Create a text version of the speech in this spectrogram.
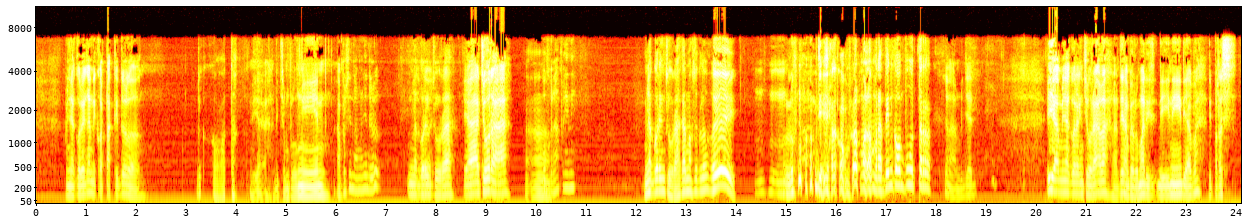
minyak goreng kan di kotak itu loh. di kotak Iya, dicemplungin. Apa sih namanya dulu? Minyak goreng curah Ya, curah. Heeh. Oh, kenapa ini? minyak goreng curah kan maksud lo hei Hmm, lu mau diajak ngobrol malah merhatiin komputer Kenapa jadi? Iya minyak goreng curah lah nanti hampir rumah di, di ini di apa diperes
